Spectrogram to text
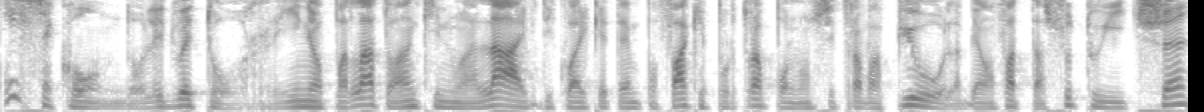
Il secondo, Le due torri, ne ho parlato anche in una live di qualche tempo fa che purtroppo non si trova più, l'abbiamo fatta su Twitch,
